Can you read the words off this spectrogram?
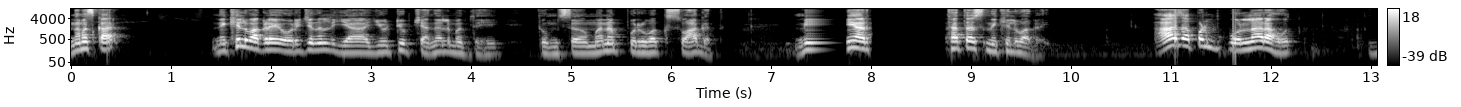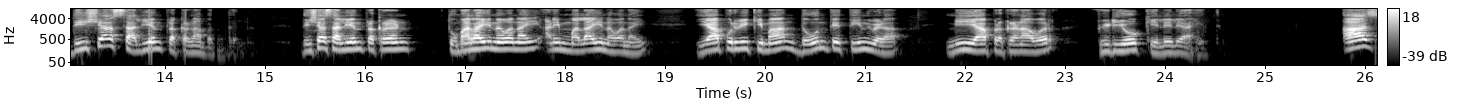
नमस्कार. निखिल वागळे ओरिजिनल या यूट्यूब चॅनलमध्ये तुमचं मनपूर्वक स्वागत. मी अर्थातच निखिल वागळे. आज आपण बोलणार आहोत दिशा सालियन प्रकरणाबद्दल. दिशा सालियन प्रकरण तुम्हालाही नवं नाही आणि मलाही नवं नाही. यापूर्वी किमान दोन ते तीन वेळा मी या प्रकरणावर व्हिडिओ केलेले आहेत. आज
